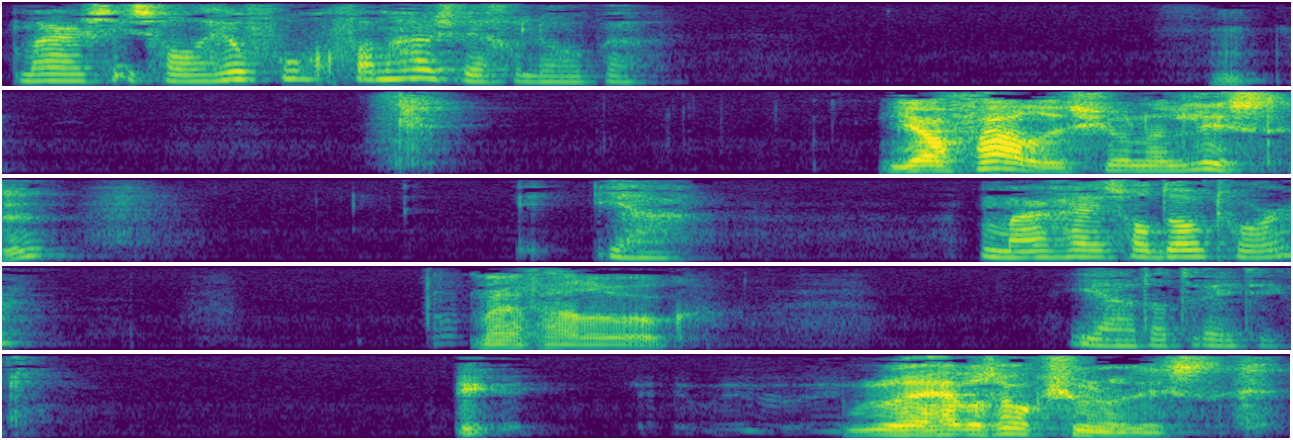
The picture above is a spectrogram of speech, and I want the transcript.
Maar ze is al heel vroeg van huis weggelopen. Jouw vader is journalist, hè? Ja, maar hij is al dood hoor. Mijn vader ook. Ja, dat weet ik. Hij was ook journalist.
